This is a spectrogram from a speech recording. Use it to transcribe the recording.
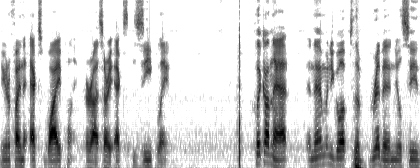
you're going to find the XY plane, or uh, sorry, XZ plane click on that, and then when you go up to the ribbon, you'll see the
